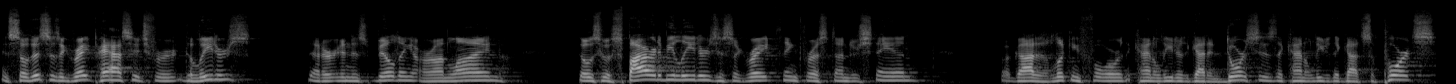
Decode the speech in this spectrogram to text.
And so, this is a great passage for the leaders that are in this building or online, those who aspire to be leaders, it's a great thing for us to understand what God is looking for, the kind of leader that God endorses, the kind of leader that God supports,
